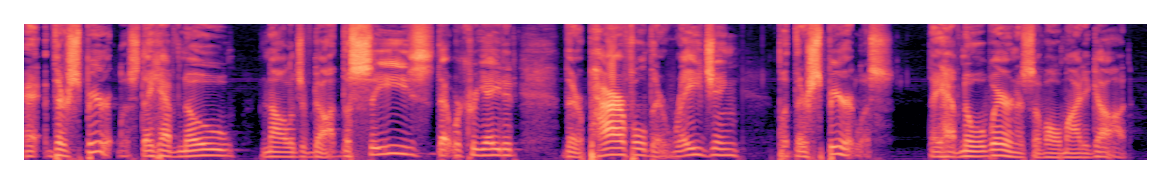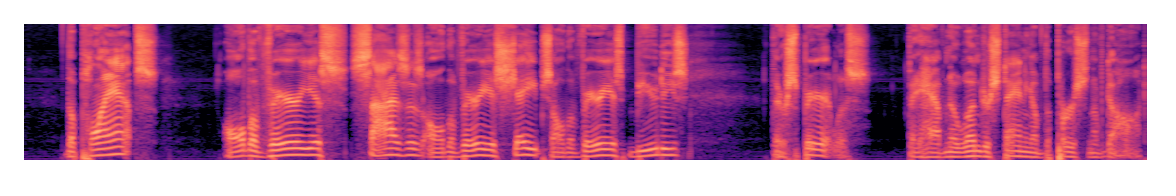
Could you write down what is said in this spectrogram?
eh, they're spiritless. They have no knowledge of God. The seas that were created, they're powerful, they're raging, but they're spiritless. They have no awareness of Almighty God. The plants, all the various sizes, all the various shapes, all the various beauties, they're spiritless. They have no understanding of the person of God.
